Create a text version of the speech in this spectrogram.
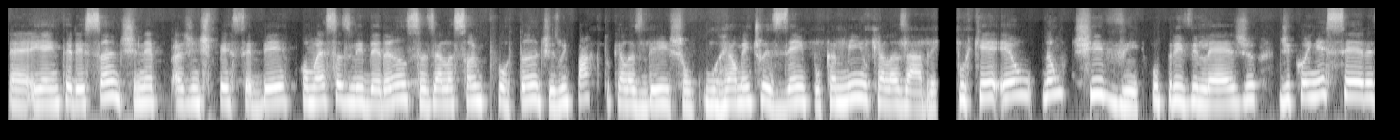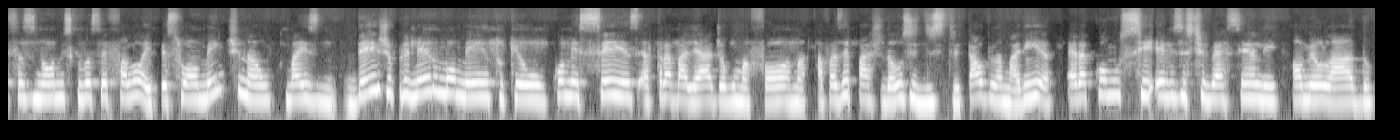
É, e é interessante, né, a gente perceber como essas lideranças elas são importantes, o impacto que elas deixam, realmente o exemplo, o caminho que elas abrem porque eu não tive o privilégio de conhecer esses nomes que você falou aí. Pessoalmente, não, mas desde o primeiro momento que eu comecei a trabalhar de alguma forma, a fazer parte da USE Distrital Vila Maria, era como se eles estivessem ali ao meu lado,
